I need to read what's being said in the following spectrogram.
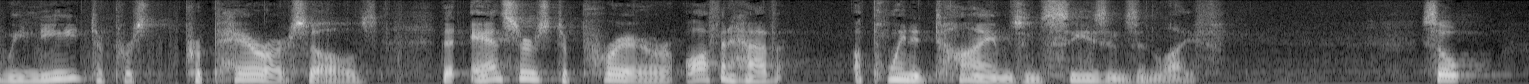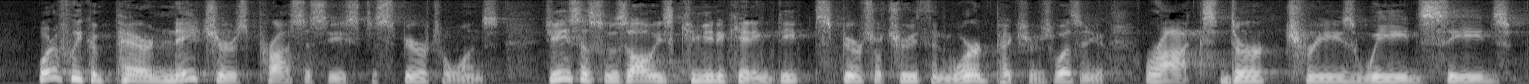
We need to pre- prepare ourselves that answers to prayer often have appointed times and seasons in life. So, what if we compare nature's processes to spiritual ones? Jesus was always communicating deep spiritual truth in word pictures, wasn't he? Rocks, dirt, trees, weeds, seeds.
